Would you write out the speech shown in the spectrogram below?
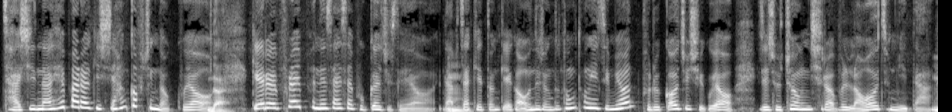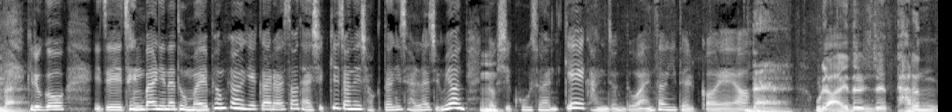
자시나 해바라기 씨 한 컵씩 넣고요. 네. 깨를 프라이팬에 살살 볶아주세요. 납작했던 깨가 어느 정도 통통해지면 불을 꺼주시고요. 이제 조청 시럽을 넣어 줍니다. 네. 그리고 이제 쟁반이나 도마에 평평하게 깔아서 다 식기 전에 적당히 잘라주면 음. 역시 고소한 깨 강정도 완성이 될 거예요. 네. 우리 아이들 이제 다른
